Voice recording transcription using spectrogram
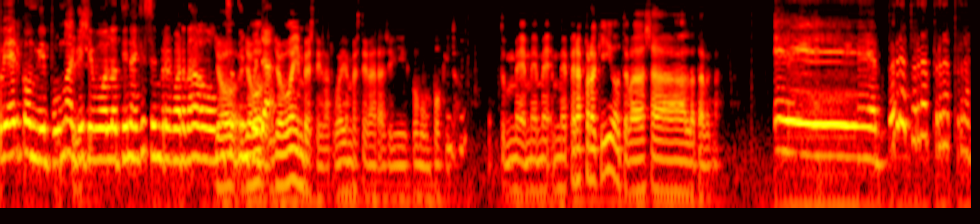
voy- a ir con mi puma, Sí, que sí. llevo, lo tiene aquí siempre guardado mucho Yo, tiempo yo, ya. yo voy a investigar, voy a investigar así como un poquito. ¿Tú ¿Me, me, me, me esperas por aquí o te vas a la taberna? Eh... Perra, perra, perra, perra.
